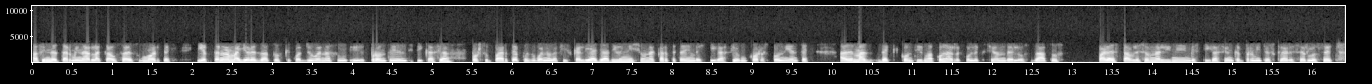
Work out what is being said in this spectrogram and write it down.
a fin de determinar la causa de su muerte y obtener mayores datos que coadyuven a su eh, pronta identificación. Por su parte, pues bueno, la Fiscalía ya dio inicio a una carpeta de investigación correspondiente, además de que continúa con la recolección de los datos para establecer una línea de investigación que permita esclarecer los hechos.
